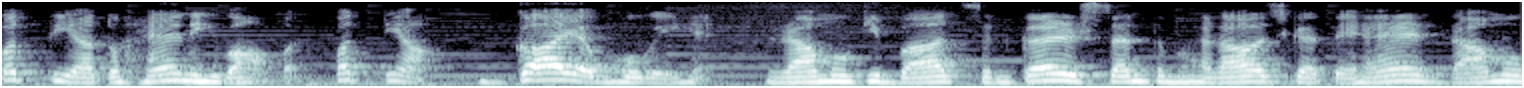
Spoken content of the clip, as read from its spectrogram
पत्तियाँ तो है नहीं वहाँ पर, पत्तियाँ गायब हो गई हैं। रामू की बात सुनकर संत महाराज कहते हैं, रामू,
